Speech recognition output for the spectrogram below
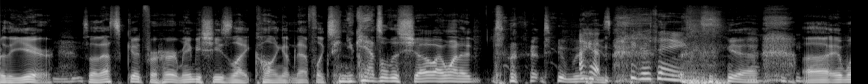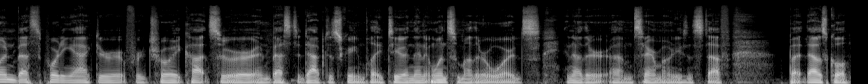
for the year. Mm-hmm. So that's good for her. Maybe she's like calling up Netflix. Can you cancel this show? I want to do movies. I got bigger things. yeah. Uh, it won Best Supporting Actor for Troy Kotsur and Best Adapted Screenplay too. And then it won some other awards in other um, ceremonies and stuff. But that was cool.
